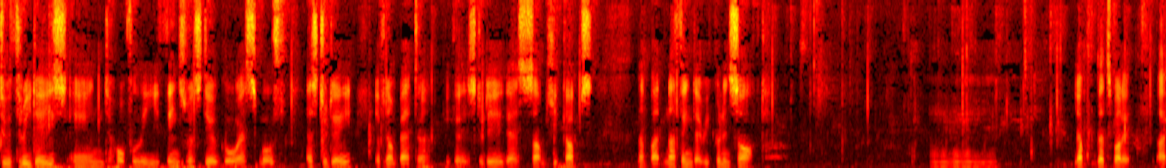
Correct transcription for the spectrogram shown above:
two three days and hopefully things will still go as smooth as today if not better because today there's some hiccups but nothing that we couldn't solve mm, yep that's about it bye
